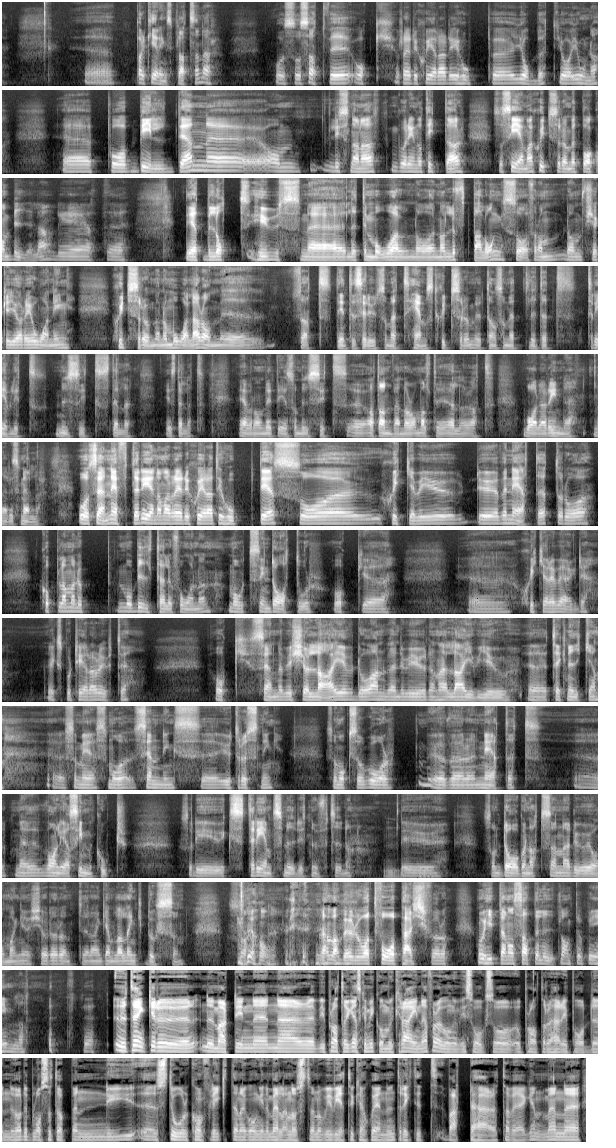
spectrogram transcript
eh, parkeringsplatsen där. Och så satt vi och redigerade ihop eh, jobbet, jag och Jona. Eh, på bilden, eh, om lyssnarna går in och tittar, så ser man skyddsrummet bakom bilen. Det är ett, eh, det är ett blått hus med lite moln och någon luftballong så, för de, de försöker göra i ordning skyddsrummen och måla dem så att det inte ser ut som ett hemskt skyddsrum utan som ett litet trevligt, mysigt ställe istället. Även om det inte är så mysigt att använda dem alltid eller att vara där inne när det smäller. Och sen efter det när man redigerat ihop det så skickar vi ju det över nätet och då kopplar man upp mobiltelefonen mot sin dator och eh, eh, skickar iväg det. Exporterar ut det. Och sen när vi kör live då använder vi ju den här live view eh, tekniken eh, som är små sändningsutrustning som också går över nätet eh, med vanliga simkort. Så det är ju extremt smidigt nu för tiden. Mm. Det är ju som dag och natt sen när du och jag man körde runt i den gamla länkbussen. Så, ja. när man behövde vara två pers för att, att hitta någon satellit långt uppe i himlen. Hur tänker du nu Martin, eh, när vi pratade ganska mycket om Ukraina förra gången vi sågs och, pratade här i podden. Nu har det blossat upp en ny eh, stor konflikt denna gången i Mellanöstern och vi vet ju kanske ännu inte riktigt vart det här tar vägen. Men eh,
